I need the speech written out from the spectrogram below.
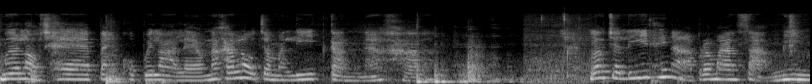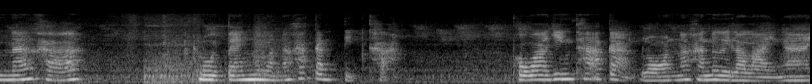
เมื่อเราแช่แป้งครบเวลาแล้วนะคะ เราจะมารีดกันนะคะ เราจะรีดให้หนาประมาณ 3มิลนะคะโรยแป้งนวลนะคะ กันติดค่ะ เพราะว่ายิ่งถ้าอากาศร้อนนะคะ เนยละลายง่าย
